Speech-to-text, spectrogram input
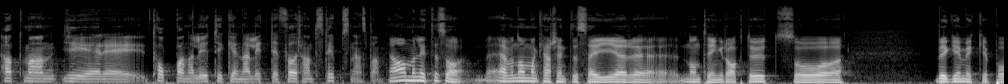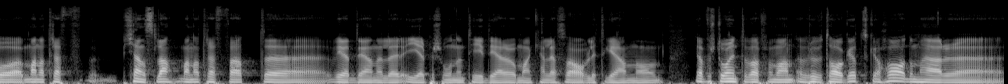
Att man ger eh, toppanalytikerna lite förhandstips nästan. Ja, men lite så. Även om man kanske inte säger eh, någonting rakt ut så bygger mycket på man har träff känsla. Man har träffat eh, vdn eller IR-personen tidigare och man kan läsa av lite grann. Och jag förstår inte varför man överhuvudtaget ska ha de här eh,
